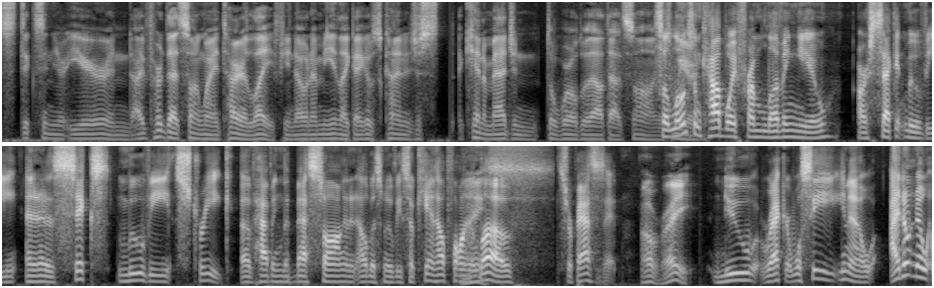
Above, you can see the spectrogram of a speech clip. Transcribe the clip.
sticks in your ear. And I've heard that song my entire life. You know what I mean? Like, I was kind of just, I can't imagine the world without that song. So, It's Lonesome weird. Cowboy from Loving You, our second movie, and it has a six movie streak of having the best song in an Elvis movie. So, Can't Help Falling in Love surpasses it. All right. New record. We'll see. You know, I don't know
